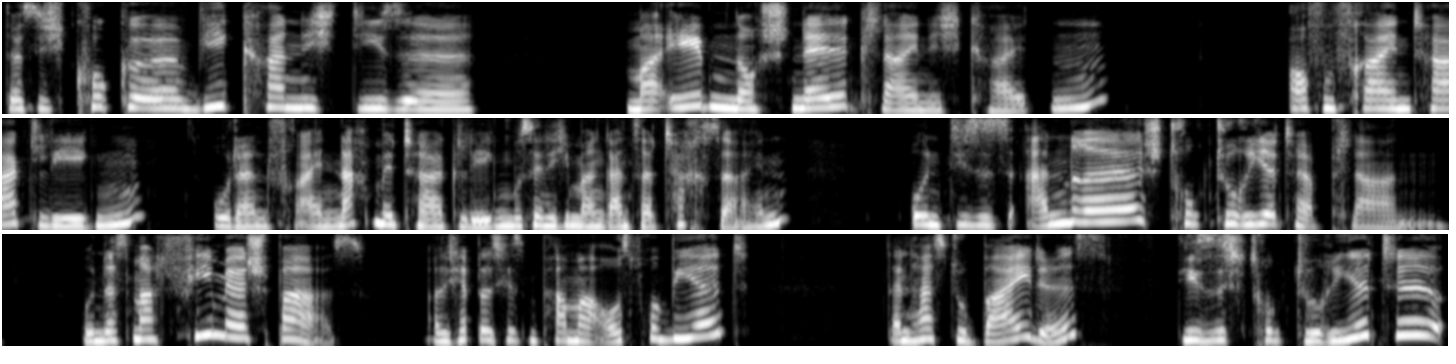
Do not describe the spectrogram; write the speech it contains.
dass ich gucke, wie kann ich diese mal eben noch schnell Kleinigkeiten auf einen freien Tag legen oder einen freien Nachmittag legen, muss ja nicht immer ein ganzer Tag sein, und dieses andere strukturierter planen. Und das macht viel mehr Spaß. Also ich habe das jetzt ein paar Mal ausprobiert. Dann hast du beides, dieses strukturierte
